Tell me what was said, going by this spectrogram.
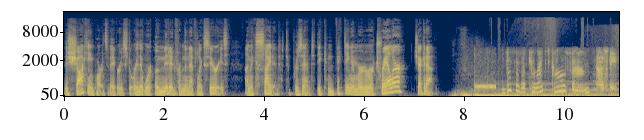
the shocking parts of Avery's story that were omitted from the Netflix series. I'm excited to present the Convicting a Murderer trailer. Check it out. This is a collect call from uh, Steve.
